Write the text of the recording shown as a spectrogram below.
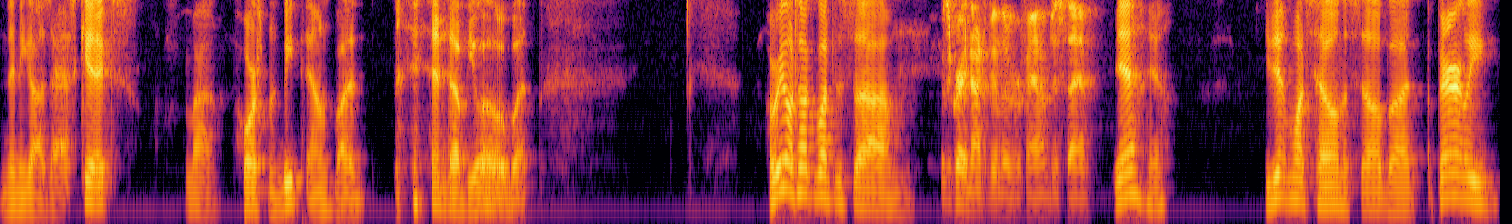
And then he got his ass kicked by Horseman beatdown by NWO. But are we going to talk about this? Um, It was a great night to be a Luger fan. I'm just saying. yeah, yeah. You didn't watch Hell in the Cell, but apparently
